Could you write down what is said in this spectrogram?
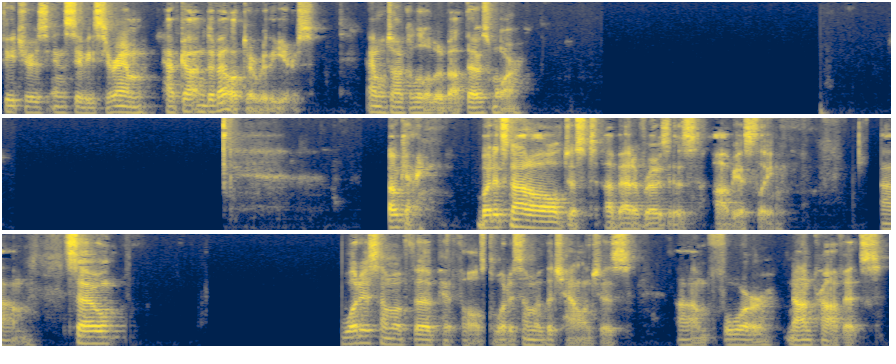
features in CiviCRM have gotten developed over the years. And we'll talk a little bit about those more. Okay, but it's not all just a bed of roses, obviously. Um, so, what are some of the pitfalls? What are some of the challenges um, for nonprofits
